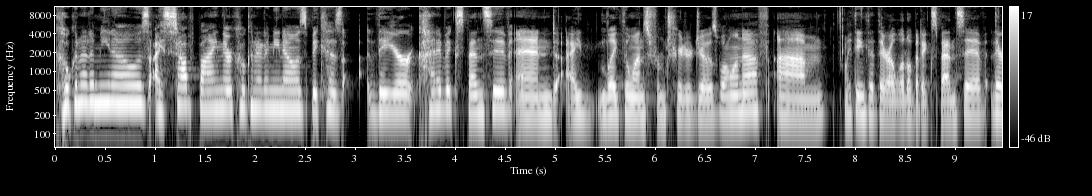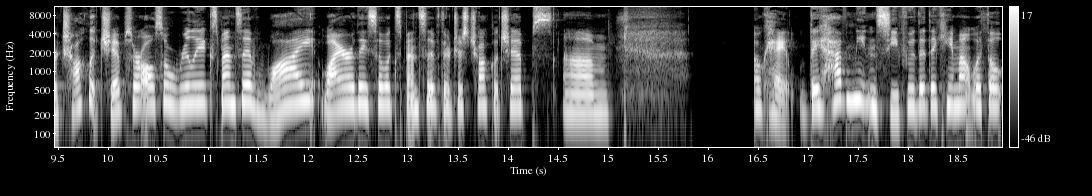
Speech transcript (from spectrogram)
coconut aminos. I stopped buying their coconut aminos because they are kind of expensive and I like the ones from Trader Joe's well enough. Um, I think that they're a little bit expensive. Their chocolate chips are also really expensive. Why? Why are they so expensive? They're just chocolate chips. Um, Okay, they have meat and seafood that they came out with a,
